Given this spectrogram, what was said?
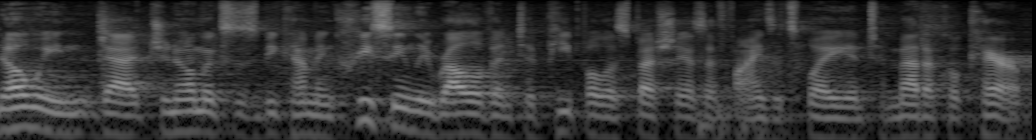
knowing that genomics has become increasingly relevant to people, especially as it finds its way into medical care.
